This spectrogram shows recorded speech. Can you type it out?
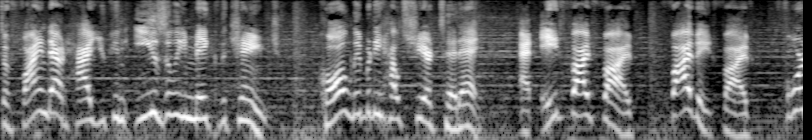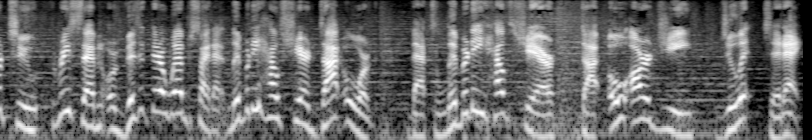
To find out how you can easily make the change, call Liberty Health Share today at 855 585 4237 or visit their website at libertyhealthshare.org. That's libertyhealthshare.org. Do it today.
